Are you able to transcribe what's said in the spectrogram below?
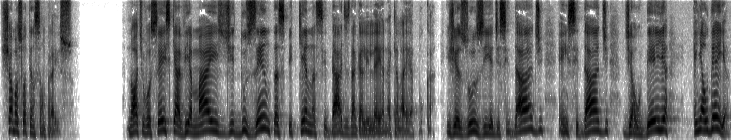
Chama a sua atenção para isso. Note vocês que havia mais de 200 pequenas cidades na Galiléia naquela época. E Jesus ia de cidade em cidade, de aldeia em aldeia.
